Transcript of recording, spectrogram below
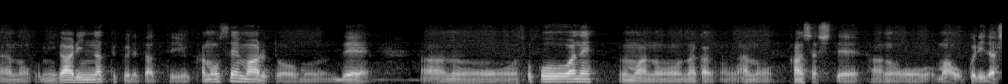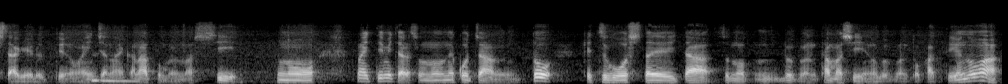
あの、身代わりになってくれたっていう可能性もあると思うんで、あのそこはね、まあ、あのなんかあの感謝してあの、まあ、送り出してあげるっていうのがいいんじゃないかなと思いますし、そのまあ、言ってみたらその猫ちゃんと結合していたその部分魂の部分とかっていうのは、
